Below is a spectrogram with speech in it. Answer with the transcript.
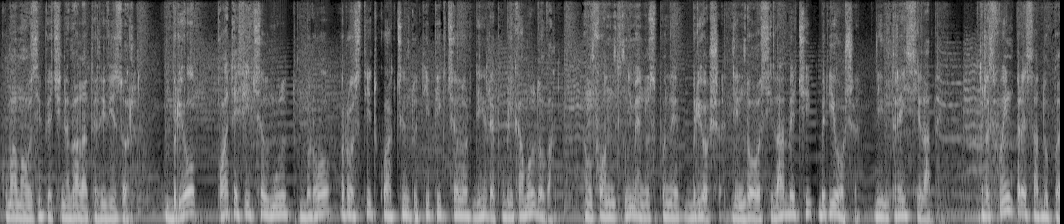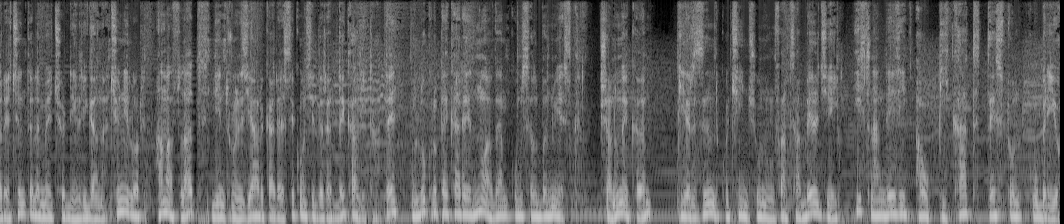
cum am auzit pe cineva la televizor. Brio poate fi cel mult bro rostit cu accentul tipic celor din Republica Moldova. În fond, nimeni nu spune brioșă din două silabe, ci brioșă din trei silabe. Răsfoind presa după recentele meciuri din Liga Națiunilor, am aflat, dintr-un ziar care se consideră de calitate, un lucru pe care nu aveam cum să-l bănuiesc. Și anume că, pierzând cu 5-1 în fața Belgiei, islandezii au picat testul cu brio.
